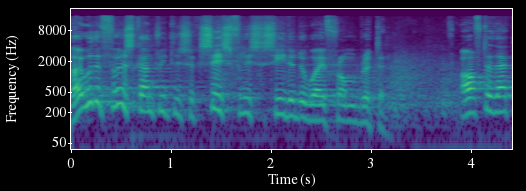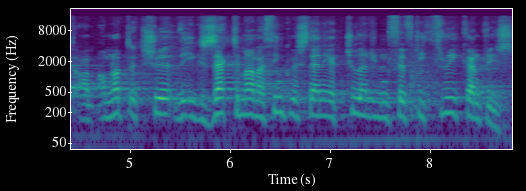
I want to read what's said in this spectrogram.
They were the first country to successfully seceded away from Britain. After that, I'm not sure the exact amount. I think we're standing at 253 countries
